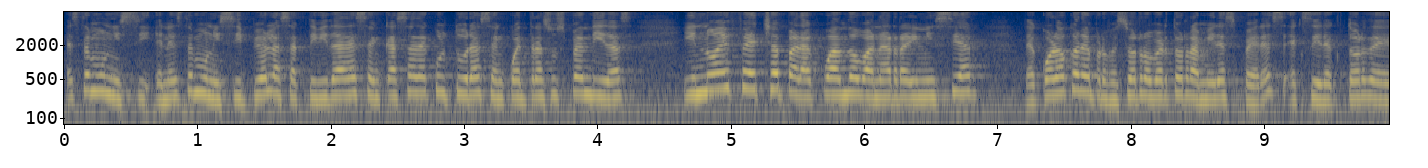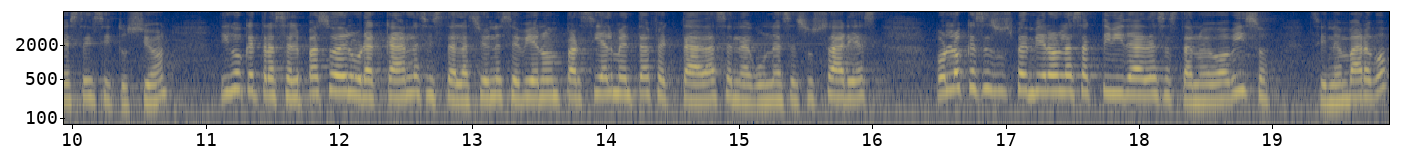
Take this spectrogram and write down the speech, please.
este en este municipio las actividades en Casa de Cultura se encuentran suspendidas y no hay fecha para cuándo van a reiniciar. De acuerdo con el profesor Roberto Ramírez Pérez, exdirector de esta institución, dijo que tras el paso del huracán las instalaciones se vieron parcialmente afectadas en algunas de sus áreas, por lo que se suspendieron las actividades hasta nuevo aviso. Sin embargo,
